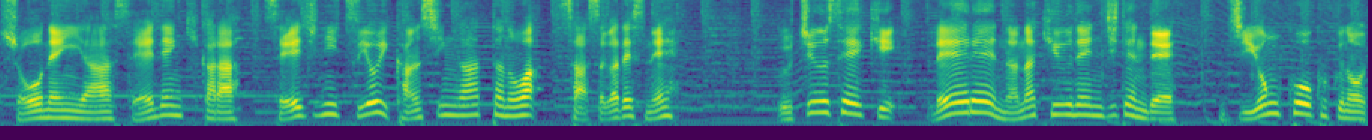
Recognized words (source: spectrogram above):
少年や青年期から政治に強い関心があったのはさすがですね。宇宙世紀0079年時点でジオン広告の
